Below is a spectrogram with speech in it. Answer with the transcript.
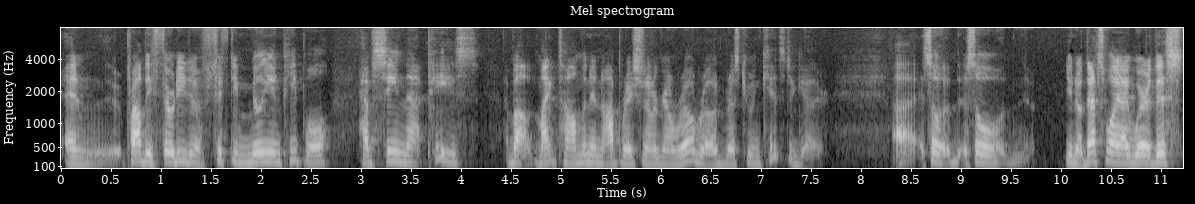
And probably 30 to 50 million people have seen that piece about Mike Tomlin and Operation Underground Railroad rescuing kids together. Uh, so, so, you know, that's why I wear this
